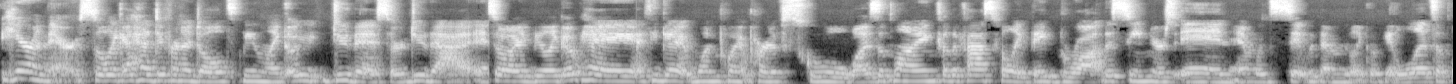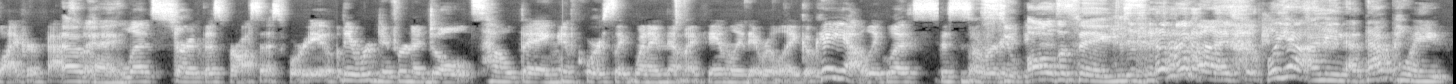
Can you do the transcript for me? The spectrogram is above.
Here and there. So like I had different adults being like, "Oh, do this or do that," and so I'd be like, "Okay." I think at one point part of school was applying for the FAFSA. Like they brought the seniors in and would sit with them, like, "Okay, let's apply for FAFSA. Okay. let's start this process for you." There were different adults helping. And of course, like when I met my family, they were like, "Okay, yeah, like let's. This is let's how we're do, do all this. the things." well, yeah. I mean, at that point,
